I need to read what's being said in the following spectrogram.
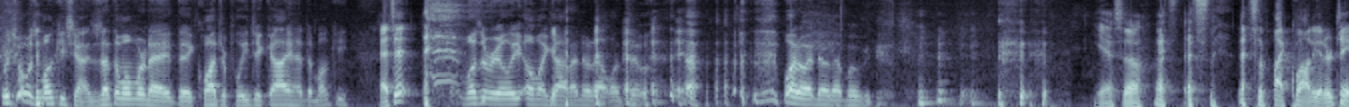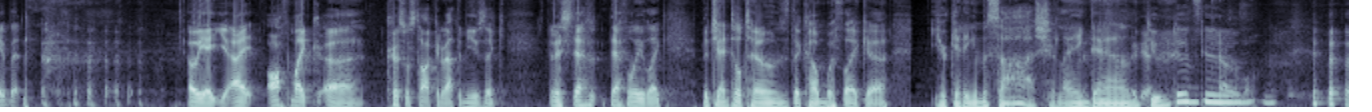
Which one was Monkey Shines? Is that the one where the, the quadriplegic guy had the monkey? That's it. Was it really? Oh my god, I know that one too. Why do I know that movie? Yeah, so that's that's that's some high quality entertainment. oh yeah, yeah. I, off mic, uh, Chris was talking about the music, and it's def- definitely like the gentle tones that come with like uh, you're getting a massage, you're laying down. doom, doom, it's doom. terrible.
